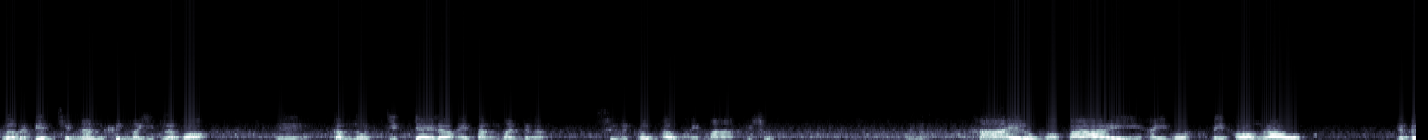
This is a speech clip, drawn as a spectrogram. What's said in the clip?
เมื่อมันเป็นเช่นนั้นขึ้นมาอีกแล้วก็กำหนดจิตใจเราให้ตั้งมั่นแล้วก็สืดลมเข้าให้มากที่สุดหายลมออกไปให้หมดในท้องเรา แล้วก็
